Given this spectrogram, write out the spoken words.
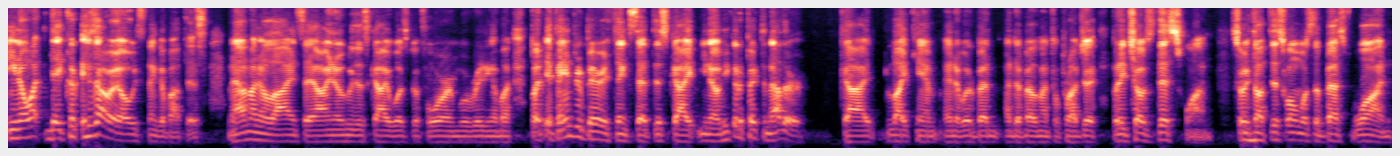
you know what? They could. Here's how I always think about this. Now I'm not gonna lie and say, "Oh, I know who this guy was before," and we're reading about. But if Andrew Berry thinks that this guy, you know, he could have picked another guy like him, and it would have been a developmental project. But he chose this one, so he Mhm. thought this one was the best one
